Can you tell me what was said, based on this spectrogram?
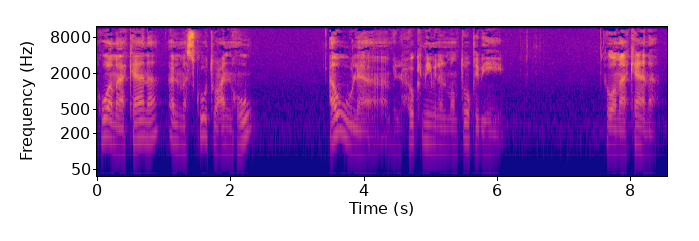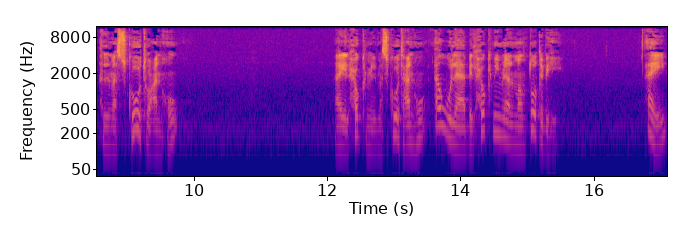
هو ما كان المسكوت عنه أولى بالحكم من المنطوق به. هو ما كان المسكوت عنه أي الحكم المسكوت عنه أولى بالحكم من المنطوق به. أي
